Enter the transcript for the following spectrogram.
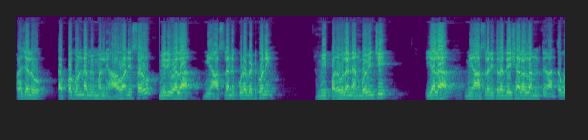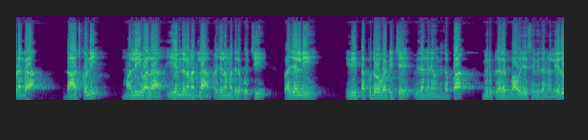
ప్రజలు తప్పకుండా మిమ్మల్ని ఆహ్వానిస్తారు. మీరు ఇవాళ మీ ఆస్తులన్నీ కూడబెట్టుకొని మీ పదవులన్నీ అనుభవించి ఇవాళ మీ ఆస్తులను ఇతర దేశాలలో అంత అంత కూడా దాచుకొని మళ్ళీ ఇవాళ ఏం తెలియనట్ల ప్రజల మధ్యలోకి వచ్చి ప్రజల్ని ఇది తప్పుదోవ పట్టించే విధంగానే ఉంది తప్ప మీరు ప్రజలకు బాగు చేసే విధంగా లేదు.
